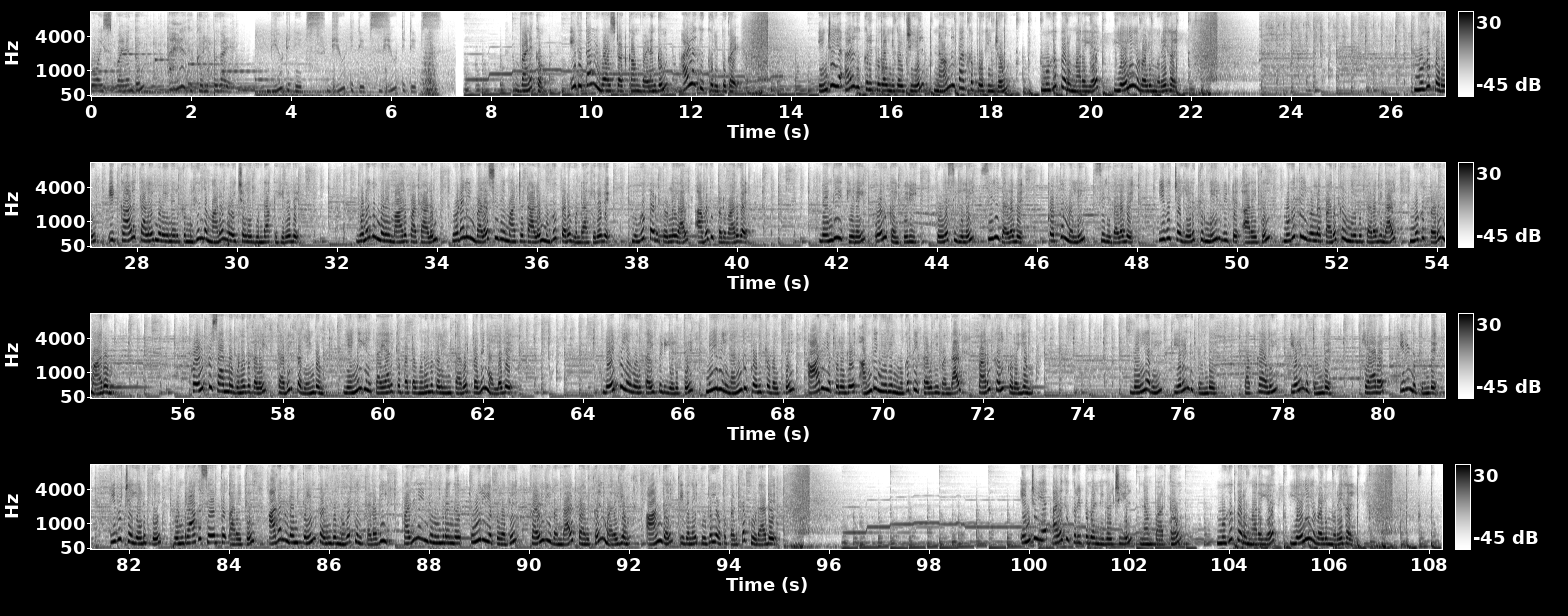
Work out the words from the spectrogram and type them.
Voice வழங்கும் அழகு குறிப்புகள். Beauty tips beauty tips beauty tips வணக்கம். இது தமிழ் வாய்ஸ் டாட் காம் வழங்கும் அழகு குறிப்புகள். இன்றைய அழகு குறிப்புகள் நிகழ்ச்சியில் நாங்கள் பார்க்க போகின்றோம் முகப்பரு மறைய எளிய வழிமுறைகள். முகப்பரு இக்கால தலைமுறையினருக்கு மிகுந்த மன உளைச்சலை உண்டாக்குகிறது. உணவு முறை மாறுபாட்டாலும் உடலின் வளர்சிதை மாற்றத்தாலும் முகப்பரு உண்டாகிறது. முகப்பரு தொல்லையால் அவதிப்படுவார்கள். வெந்தயக்கீரை ஒரு கைப்பிடி துளசி இலை சிறிதளவு கொத்தமல்லி சிறிதளவு. இவற்றை எடுத்து நீர் விட்டு அரைத்து முகத்தில் உள்ள பருக்கள் மீது தடவினால் முகப்பரு மாறும். கொழுப்பு சார்ந்த உணவுகளை தவிர்க்க வேண்டும். எண்ணெயில் தயாரிக்கப்பட்ட உணவுகளையும் தவிர்ப்பது நல்லது. வேப்பிலை ஒரு கைப்பிடி எடுத்து நீரில் நன்கு கொதிக்க வைத்து ஆறிய பிறகு அந்த நீரில் முகத்தை கழுவி வந்தால் பருக்கள் குறையும். வெள்ளரி இரண்டு துண்டு தக்காளி இரண்டு துண்டு கேரட் இரண்டு துண்டு. இவற்றை எடுத்து ஒன்றாக சேர்த்து அரைத்து அதனுடன் தேன் கலந்து முகத்தில் தடவி பதினைந்து நிமிடங்கள் ஊறிய பிறகு கழுவி வந்தால் பருக்கள் மறையும். ஆண்கள் இதனை உபயோகப்படுத்தக்கூடாது. இன்றைய அழகு குறிப்புகள் நிகழ்ச்சியில் நாம் பார்த்தோம் முகப்பரு மறைய எளிய வழிமுறைகள்.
